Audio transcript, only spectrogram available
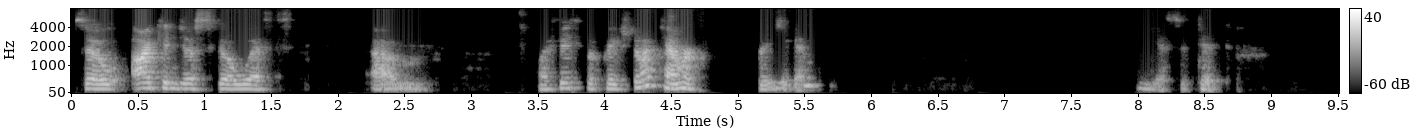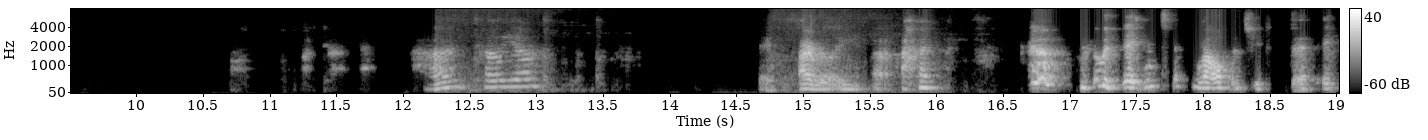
So I can just go with um, my Facebook page. Did my camera freeze again? Yes, it did. I tell you, I really, uh, I really hate technology today.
